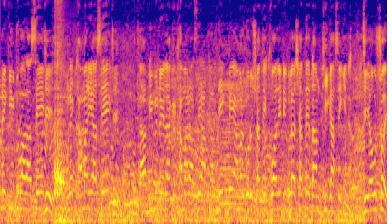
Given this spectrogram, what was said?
অনেক ইউটিউবার আছে। অনেক খামারি আছে। বিভিন্ন এলাকার খামার আছে আপনার দেখবে আমার গরুর সাথে কোয়ালিটিগুলোর সাথে দাম ঠিক আছে কিনা। জি অবশ্যই।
